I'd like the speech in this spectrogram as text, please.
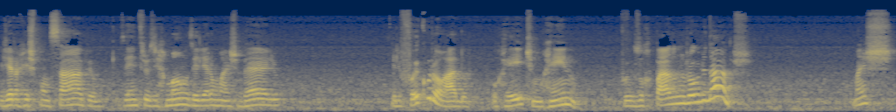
ele era responsável, entre os irmãos ele era o mais velho. Ele foi coroado, o rei tinha um reino, foi usurpado no jogo de dados. Mas,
